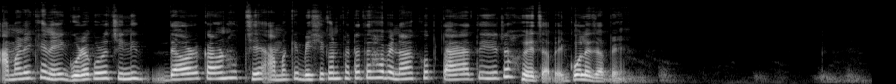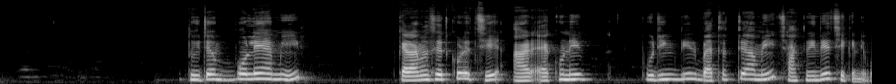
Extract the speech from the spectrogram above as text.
আমার এখানে গুঁড়া করে চিনি দেওয়ার কারণ হচ্ছে, আমাকে বেশিক্ষণ ফাটাতে হবে না, খুব তাড়াতাড়ি এটা হয়ে যাবে, গলে যাবে। দুইটা বলে আমি ক্যারামেল সেট করেছি, আর এখন এই পুডিংটির ব্যাটারটা আমি ছাঁকনি দিয়ে ছেঁকে নেব।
